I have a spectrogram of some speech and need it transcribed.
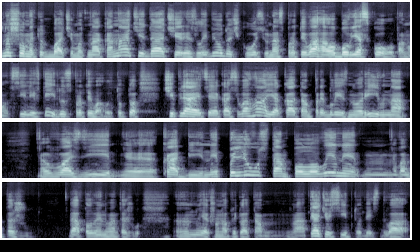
Ну, що ми тут бачимо? От на канаті, да, через лебідочку, ось у нас противага обов'язково, пано. Всі ліфти йдуть з противагою. Тобто чіпляється якась вага, яка там приблизно рівна вазі е, кабіни, плюс там половини вантажу. Да, половину вантажу. Е, Ну, якщо, наприклад, там на 5 осіб, то десь 2,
